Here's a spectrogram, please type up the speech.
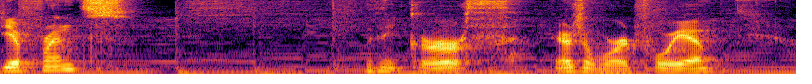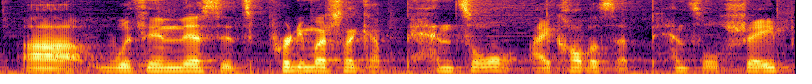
difference. I think girth, there's a word for you. Uh, within this, it's pretty much like a pencil. I call this a pencil shape.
